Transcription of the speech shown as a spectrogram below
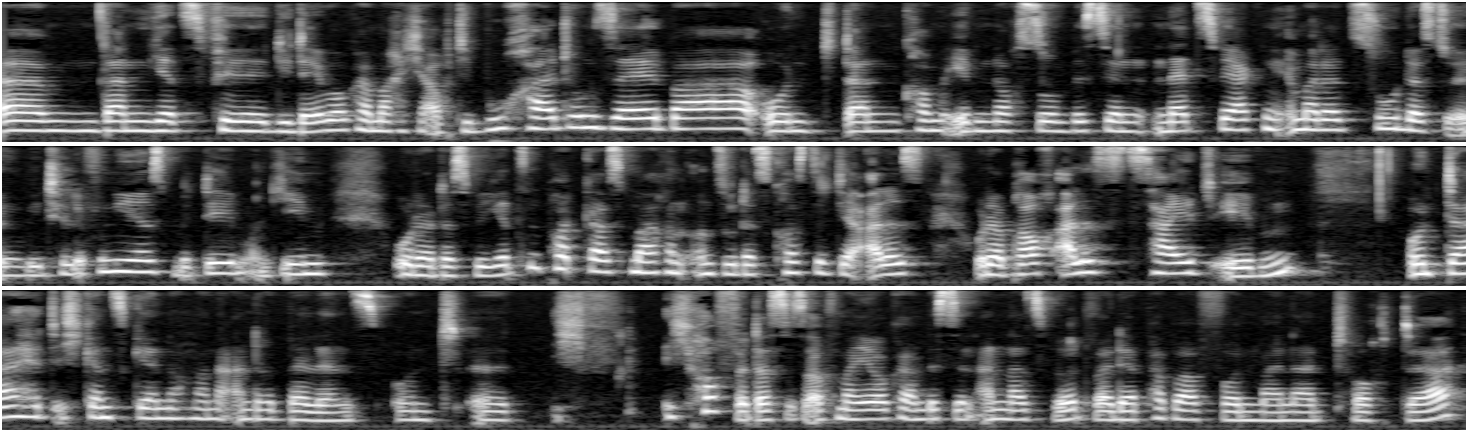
Ähm, dann jetzt für die Daywalker mache ich auch die Buchhaltung selber und dann kommen eben noch so ein bisschen Netzwerken immer dazu, dass du irgendwie telefonierst mit dem und jedem oder dass wir jetzt einen Podcast machen und so. Das kostet ja alles oder braucht alles Zeit eben. Und da hätte ich ganz gern noch mal eine andere Balance. Und äh, ich, ich hoffe, dass es auf Mallorca ein bisschen anders wird, weil der Papa von meiner Tochter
